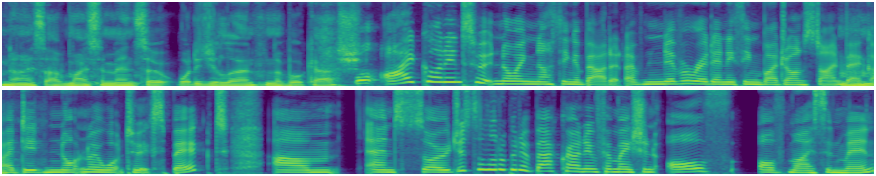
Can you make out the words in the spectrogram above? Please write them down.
Nice. Of Mice and Men. So what did you learn from the book, Ash? Well, I'd gone into it knowing nothing about it. I've never read anything by John Steinbeck. I did not know what to expect. Um, and so, just a little bit of background information of of Mice and Men.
